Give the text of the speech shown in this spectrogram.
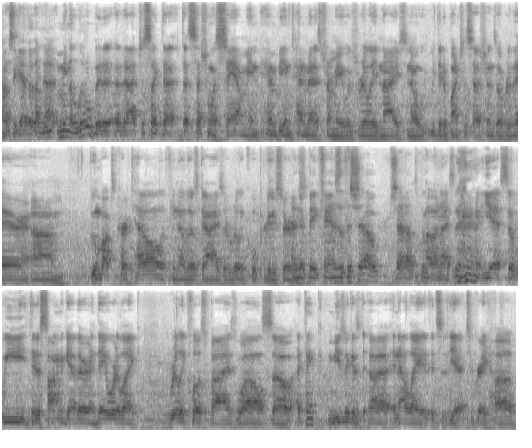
comes together like that. I mean, a little bit of that, just like that, that session with Sam, I mean, him being 10 minutes from me was really nice. You know, we, we did a bunch of sessions over there. Um, Boombox Cartel, if you know those guys, are really cool producers. And they're big fans of the show. Shout out to Boom. Oh, nice. yeah, so we did a song together, and they were like really close by as well. So I think music is uh, in LA. It's yeah, it's a great hub.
